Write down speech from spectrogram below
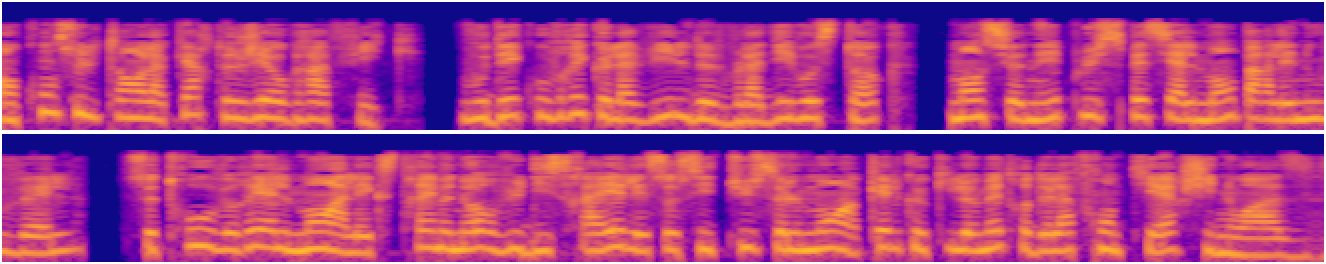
En consultant la carte géographique, vous découvrez que la ville de Vladivostok, mentionnée plus spécialement par les nouvelles, se trouve réellement à l'extrême nord vue d'Israël et se situe seulement à quelques kilomètres de la frontière chinoise.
